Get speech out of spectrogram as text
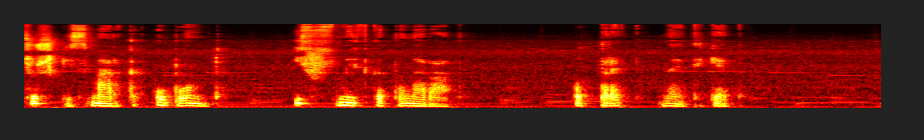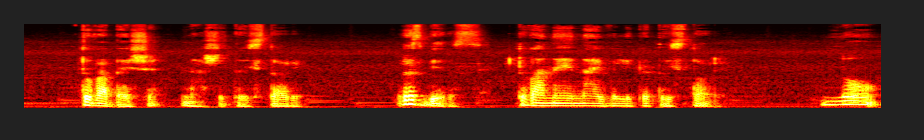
чушки с марка Ubuntu и с усмивката на Рада. Отпред на етикета. Това беше нашата история. Разбира се, това не е най-великата история. Но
